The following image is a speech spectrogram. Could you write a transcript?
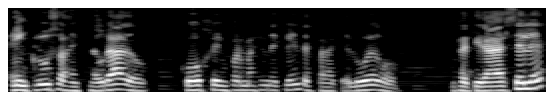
e incluso ha instaurado, coge información de clientes para que luego retirar al seller.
